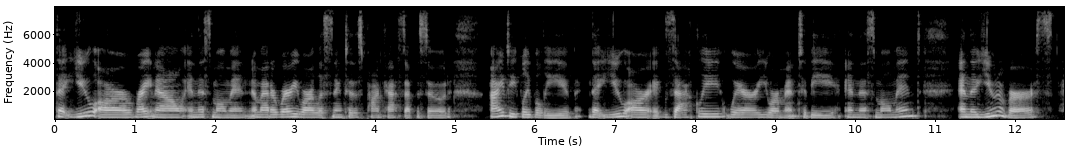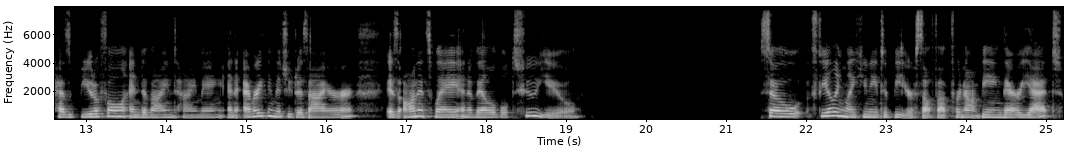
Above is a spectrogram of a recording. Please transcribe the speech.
that you are right now in this moment, no matter where you are listening to this podcast episode, I deeply believe that you are exactly where you are meant to be in this moment. And the universe has beautiful and divine timing, and everything that you desire is on its way and available to you so, feeling like you need to beat yourself up for not being there yet,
